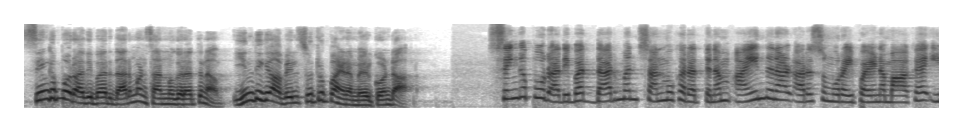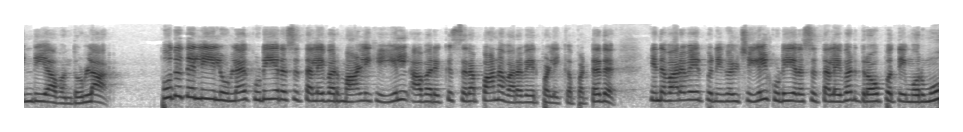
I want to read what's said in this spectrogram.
சிங்கப்பூர் அதிபர் தர்மன் சண்முகரத்னம் இந்தியாவில் சுற்றுப்பயணம் மேற்கொண்டார். சிங்கப்பூர் அதிபர் தர்மன் சண்முகரத்தினம் ஐந்து நாள் அரசுமுறை பயணமாக இந்தியா வந்துள்ளார். புதுதில்லியில் உள்ள குடியரசுத் தலைவர் மாளிகையில் அவருக்கு சிறப்பான வரவேற்பு அளிக்கப்பட்டது. இந்த வரவேற்பு நிகழ்ச்சியில் குடியரசுத் தலைவர் திரௌபதி முர்மு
